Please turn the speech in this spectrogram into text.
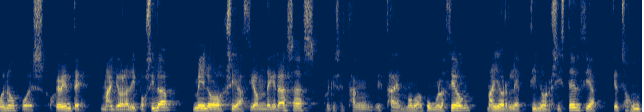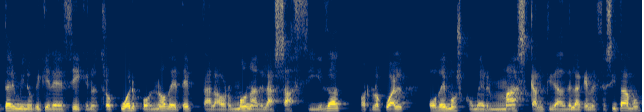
Bueno, pues obviamente mayor adiposidad, menor oxidación de grasas, porque se están, en modo acumulación, mayor leptinoresistencia, que esto es un término que quiere decir que nuestro cuerpo no detecta la hormona de la saciedad, por lo cual podemos comer más cantidad de la que necesitamos.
